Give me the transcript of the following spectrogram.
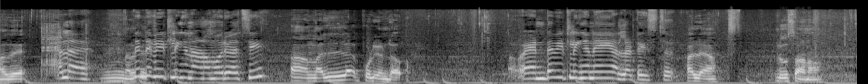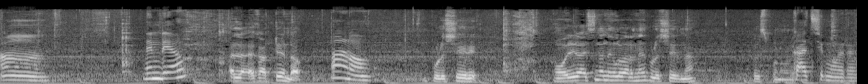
അതെ. അല്ലേ? നിന്റെ വീട്ടിൽ മോര് കാച്ചി ആ നല്ല പുളി ഉണ്ടാവും എന്റെ വീട്ടിലിങ്ങനെ അല്ല ടേസ്റ്റ് അല്ല ആണോ ആ. നിന്റെയോ? അല്ല കട്ടി ഉണ്ടാവും ആണോ? പുളിശ്ശേരി. മോര് കാച്ചിന്നാ നിങ്ങൾ പറഞ്ഞത്? പുളിശ്ശേരി എന്നാ ഒരു സ്പൂൺ മതി കാച്ചി മോരോ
